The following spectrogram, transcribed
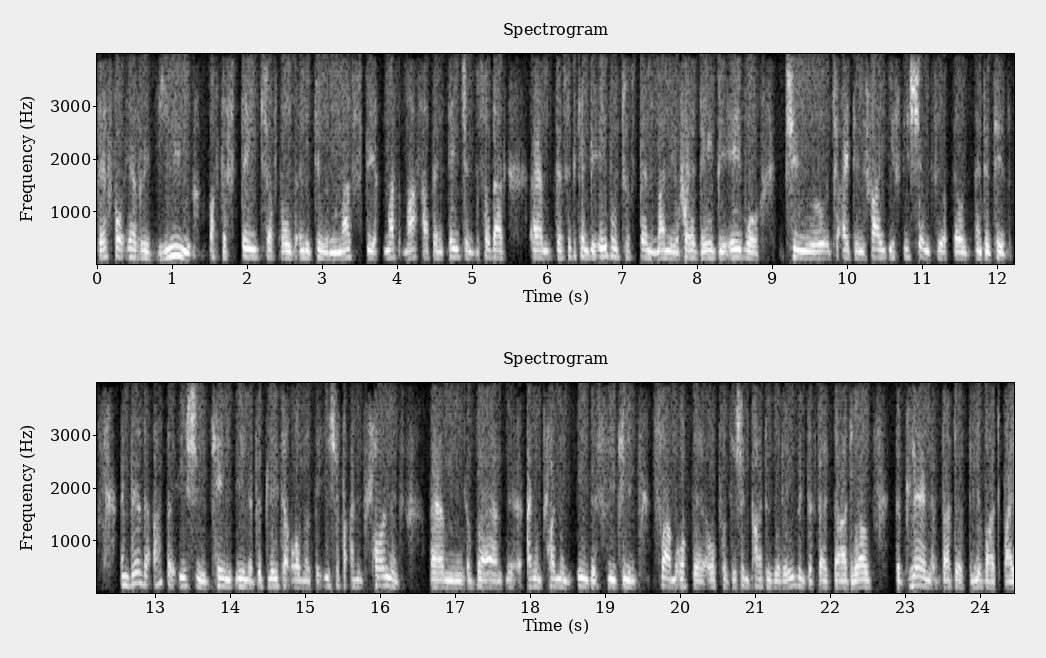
Therefore, a review of the state of those entities must be must, must happen urgently so that um, the city can be able to spend money where they'll be able to to identify efficiency of those entities. And then the other issue came in a bit later on was the issue of unemployment um, uh, unemployment in the city. Some of the opposition parties were raising the fact that, well, the plan that was delivered by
